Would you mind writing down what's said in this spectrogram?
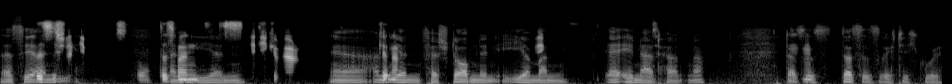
Das, das ist schon dass man ihren, das, ja, an genau. ihren verstorbenen Ehemann erinnert hat. Ne? Das, mhm. ist, das ist richtig cool.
